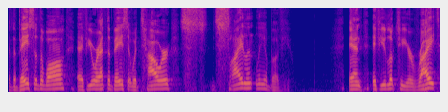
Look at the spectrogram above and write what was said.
At the base of the wall, if you were at the base, it would tower s- silently above you. And if you look to your right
